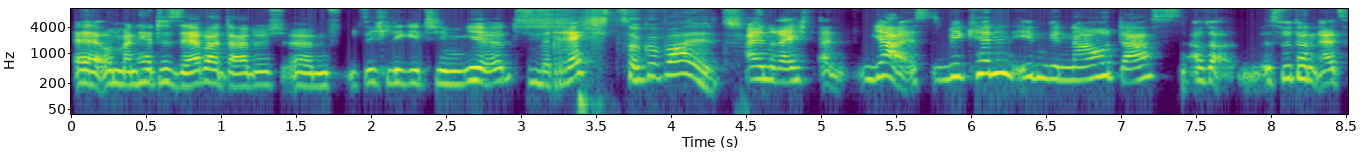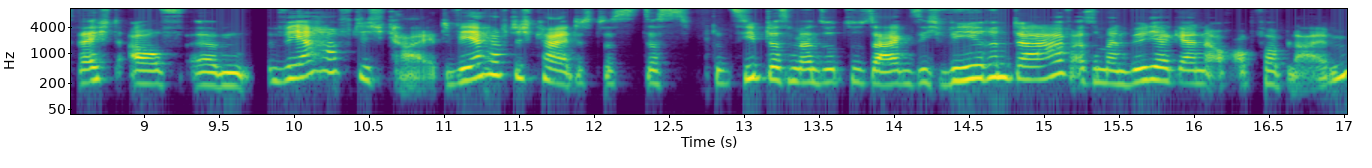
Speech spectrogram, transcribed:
äh, und man hätte selber dadurch äh, sich legitimiert. Ein Recht zur Gewalt. Ein Recht, an, ja, es, wir kennen eben genau das, also es wird dann als Recht auf ähm, Wehrhaftigkeit. Wehrhaftigkeit ist das, das Prinzip, dass man sozusagen sich wehren darf. Also man will ja gerne auch Opfer bleiben,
